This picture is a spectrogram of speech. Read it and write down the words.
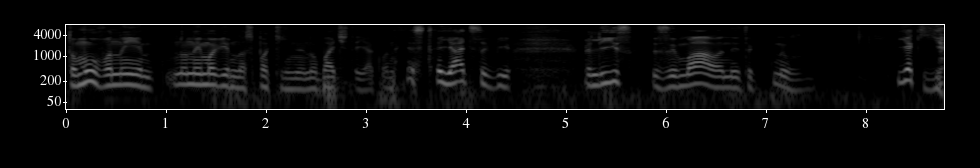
Тому вони ну, неймовірно спокійні. Ну, бачите, як вони стоять собі. Ліс, зима, вони так, ну, як є,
